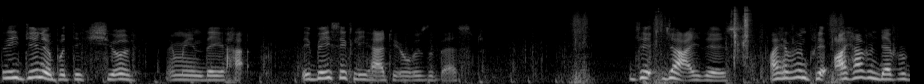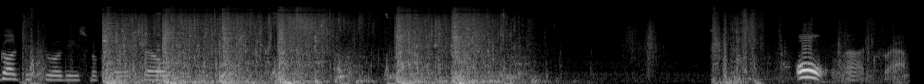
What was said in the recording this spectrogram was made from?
They didn't, but they should. I mean, they had. They basically had to. It was the best. Yeah, it is. I haven't played. I haven't ever got to throw these before, so. Oh, ah, crap.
